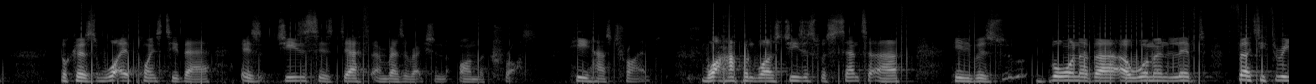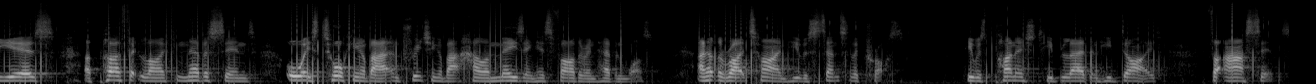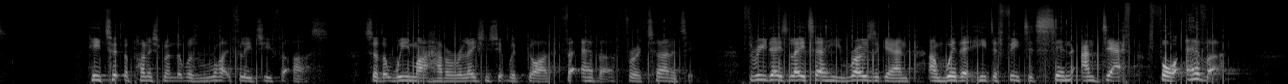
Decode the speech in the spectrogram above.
because what it points to there is Jesus' death and resurrection on the cross. He has triumphed. What happened was Jesus was sent to earth. He was born of a, a woman, lived 33 years, a perfect life, never sinned, always talking about and preaching about how amazing his Father in heaven was. And at the right time, he was sent to the cross. He was punished, he bled, and he died for our sins. He took the punishment that was rightfully due for us so that we might have a relationship with God forever, for eternity. Three days later, he rose again, and with it, he defeated sin and death forever.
